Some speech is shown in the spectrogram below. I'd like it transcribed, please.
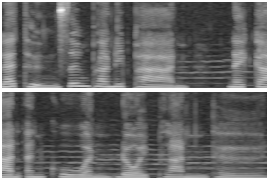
และถึงซึ่งพระนิพพาน ในการอันควรโดยพลันเทิน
